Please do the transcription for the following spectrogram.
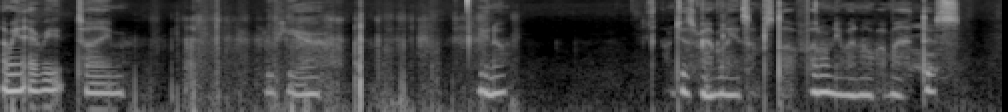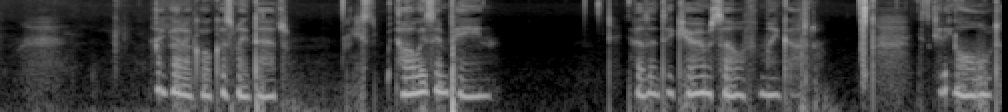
I mean, every time you hear, you know, I'm just rambling some stuff. I don't even know if I'm at this. I gotta go because my dad, he's always in pain. He doesn't take care of himself. My God, he's getting old.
